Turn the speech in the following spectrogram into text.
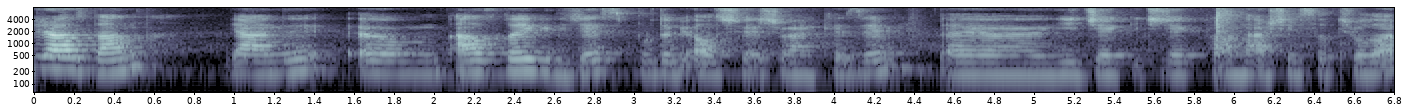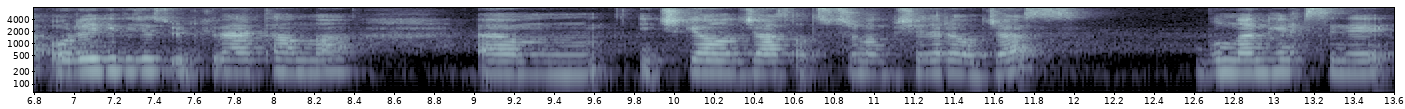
birazdan yani Azda'ya gideceğiz. Burada bir alışveriş merkezi. Yiyecek, içecek falan her şeyi satıyorlar. Oraya gideceğiz Ülkü Ertan'la. içki alacağız, atıştırmalık bir şeyler alacağız. Bunların hepsini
